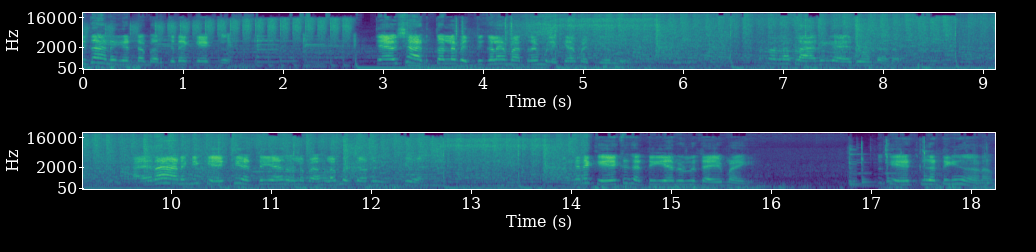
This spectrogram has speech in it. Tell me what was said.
ഇതാണ് കേട്ടോ ബർത്ത്ഡേ കേക്ക്. അത്യാവശ്യം അടുത്തുള്ള ബന്ധുക്കളെ മാത്രമേ വിളിക്കാൻ പറ്റുള്ളൂ എന്നുള്ള പ്ലാനിങ് ആയതുകൊണ്ടാണ്. അയറ ആണെങ്കിൽ കേക്ക് കട്ട് ചെയ്യാനുള്ള ബഹളം വെച്ചോണ്ട് നിൽക്കുക അങ്ങനെ കേക്ക് കട്ട് ചെയ്യാനുള്ള ടൈമായി കേക്ക് കട്ടിങ് കാണാം.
